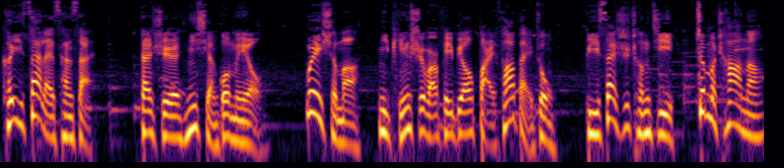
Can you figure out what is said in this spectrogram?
可以再来参赛，但是你想过没有，为什么你平时玩飞镖百发百中，比赛时成绩这么差呢？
